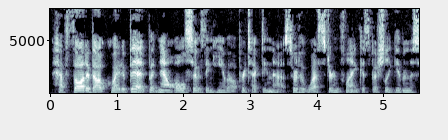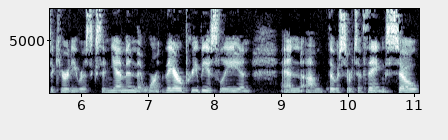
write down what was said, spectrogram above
have thought about quite a bit, but now also thinking about protecting that sort of western flank, especially given the security risks in Yemen that weren't there previously, and and um, those sorts of things. So,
